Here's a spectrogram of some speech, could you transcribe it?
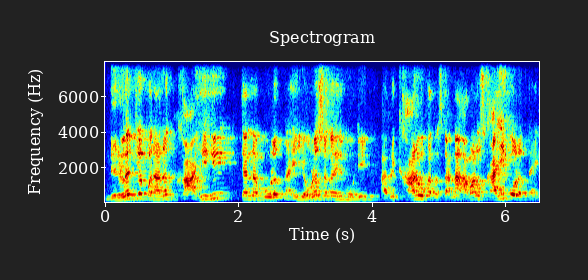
निर्लज्जपणानं काहीही त्यांना बोलत नाही. एवढं सगळं हे मोदी आपली घाण ओकत असताना हा माणूस काहीही बोलत नाही.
